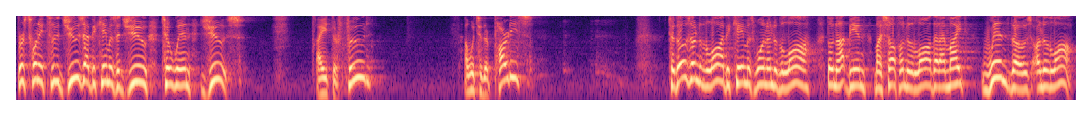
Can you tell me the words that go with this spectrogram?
Verse 20, to the Jews I became as a Jew to win Jews. I ate their food. I went to their parties. To those under the law, I became as one under the law, though not being myself under the law, that I might win those under the law.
